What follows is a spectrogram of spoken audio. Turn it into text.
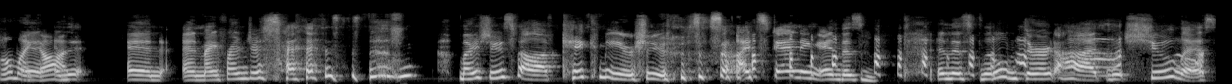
oh my And- god. And, the- and and my friend just says, "My shoes fell off. Kick me your shoes." so I'm standing in this in this little dirt hut with shoeless.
